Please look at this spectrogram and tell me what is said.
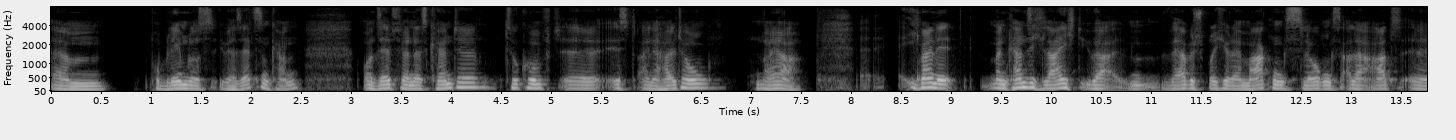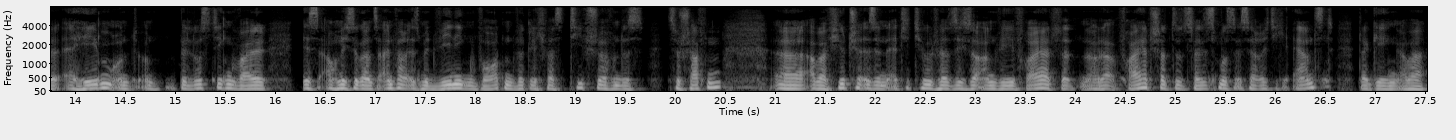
ähm, problemlos übersetzen kann. Und selbst wenn es könnte, Zukunft äh, ist eine Haltung, naja, äh, ich meine, man kann sich leicht über ähm, Werbesprüche oder Markenslogans aller Art äh, erheben und, und belustigen, weil es auch nicht so ganz einfach ist, mit wenigen Worten wirklich was Tiefschürfendes zu schaffen. Äh, aber Future is an Attitude hört sich so an wie Freiheit statt, oder Freiheit statt Sozialismus ist ja richtig ernst dagegen, aber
